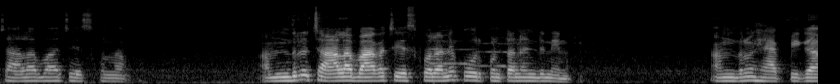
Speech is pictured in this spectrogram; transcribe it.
చాలా బాగా చేసుకున్నాం. అందరూ చాలా బాగా చేసుకోవాలని కోరుకుంటానండి నేను. అందరం హ్యాపీగా.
